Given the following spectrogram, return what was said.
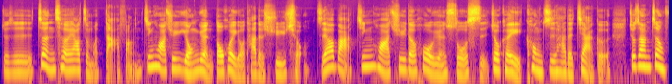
就是政策要怎么打房，金华区永远都会有它的需求，只要把金华区的货源锁死，就可以控制它的价格。就算政府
